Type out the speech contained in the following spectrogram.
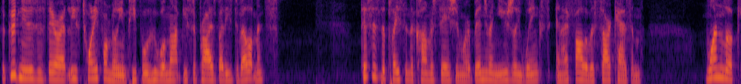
The good news is there are at least 24 million people who will not be surprised by these developments. This is the place in the conversation where Benjamin usually winks and I follow with sarcasm. One look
